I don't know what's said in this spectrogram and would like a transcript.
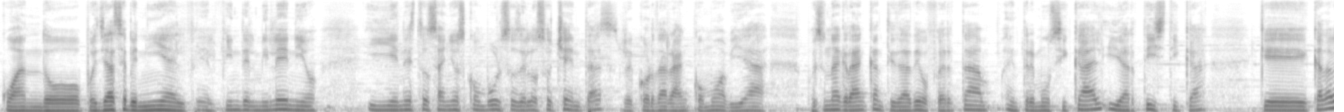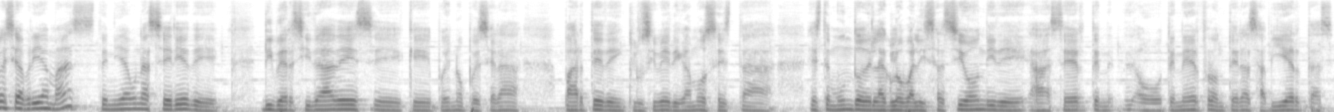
cuando pues ya se venía el, el fin del milenio y en estos años convulsos de los 80 recordarán cómo había pues una gran cantidad de oferta entre musical y artística que cada vez se abría más, tenía una serie de diversidades eh, que bueno pues era parte de inclusive digamos esta este mundo de la globalización y de hacer ten- o tener fronteras abiertas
